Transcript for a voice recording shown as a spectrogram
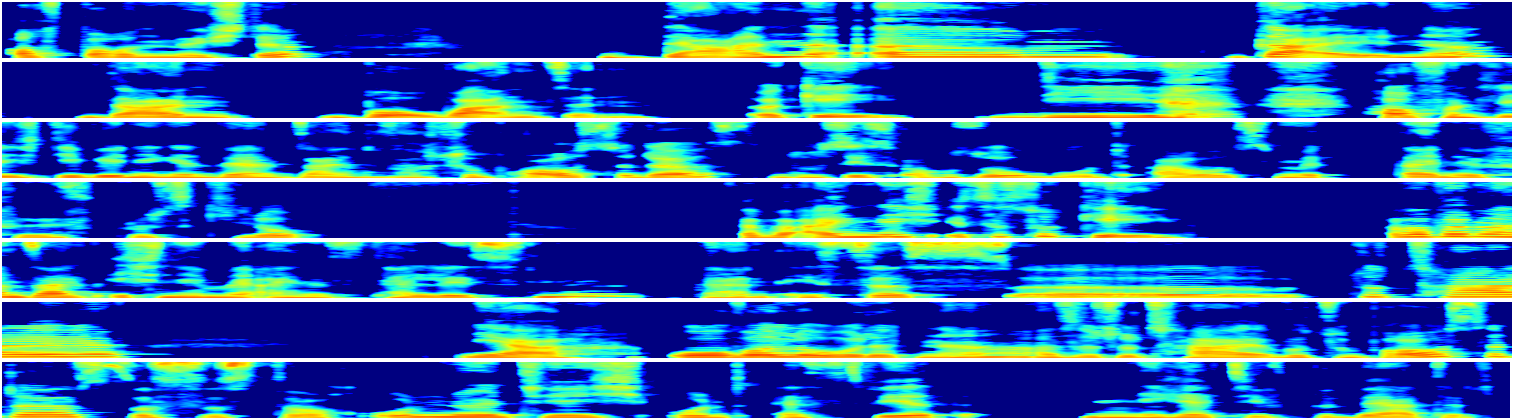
aufbauen möchte, dann ähm, geil, ne? Dann, boah, Wahnsinn. Okay, die hoffentlich, die wenigen werden sagen, wozu brauchst du das? Du siehst auch so gut aus mit deinen 5 plus Kilo. Aber eigentlich ist es okay. Aber wenn man sagt, ich nehme einen Stylisten, dann ist es äh, total, ja, overloaded, ne? Also total, wozu brauchst du das? Das ist doch unnötig und es wird negativ bewertet.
